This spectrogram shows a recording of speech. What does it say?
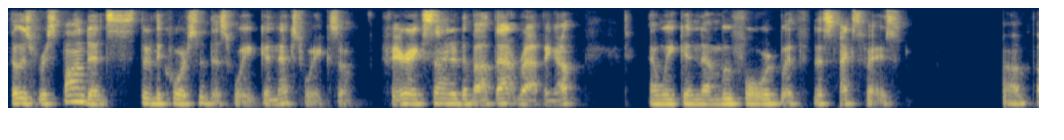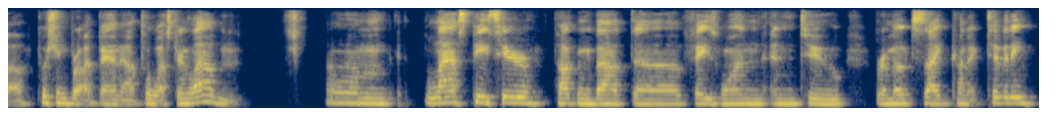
those respondents through the course of this week and next week. So, very excited about that wrapping up, and we can uh, move forward with this next phase of uh, pushing broadband out to Western Loudoun. Um, last piece here, talking about uh, phase one and two remote site connectivity.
